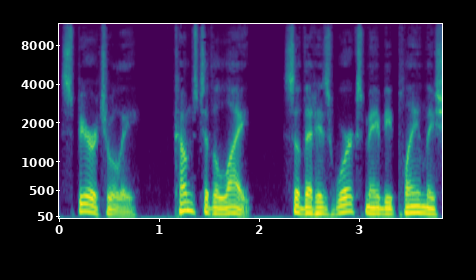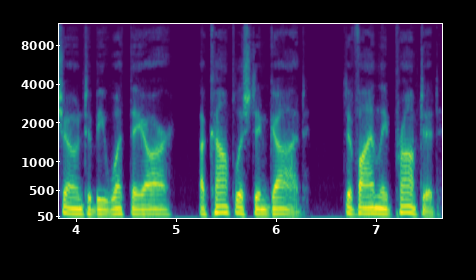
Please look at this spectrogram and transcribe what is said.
spiritually, comes to the light, so that his works may be plainly shown to be what they are, accomplished in God, divinely prompted,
